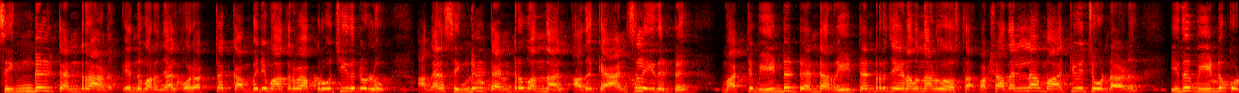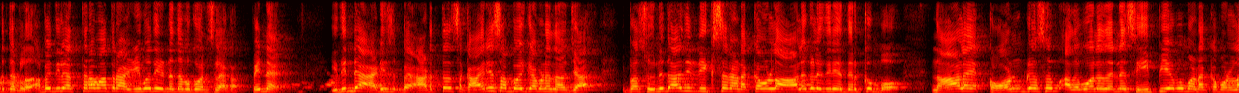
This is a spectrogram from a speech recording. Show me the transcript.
സിംഗിൾ ടെൻഡർ ആണ് എന്ന് പറഞ്ഞാൽ ഒരൊറ്റ കമ്പനി മാത്രമേ അപ്രോച്ച് ചെയ്തിട്ടുള്ളൂ. അങ്ങനെ സിംഗിൾ ടെൻഡർ വന്നാൽ അത് ക്യാൻസൽ ചെയ്തിട്ട് മറ്റ് വീണ്ടും ടെൻഡർ റീടെൻഡർ ചെയ്യണമെന്നാണ് വ്യവസ്ഥ. പക്ഷെ അതെല്ലാം മാറ്റിവെച്ചുകൊണ്ടാണ് ഇത് വീണ്ടും കൊടുത്തിട്ടുള്ളത്. അപ്പോൾ ഇതിൽ എത്രമാത്രം അഴിമതി ഉണ്ടെന്ന് നമുക്ക് മനസ്സിലാക്കാം. പിന്നെ ഇതിന്റെ അടി അടുത്ത കാര്യം സംഭവിക്കാൻ പോണെന്ന് വെച്ചാൽ ഇപ്പൊ സുനിതാജി ഡിക്സൺ അടക്കമുള്ള ആളുകൾ ഇതിനെ എതിർക്കുമ്പോൾ നാളെ കോൺഗ്രസും അതുപോലെ തന്നെ സി പി എമ്മും അടക്കമുള്ള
